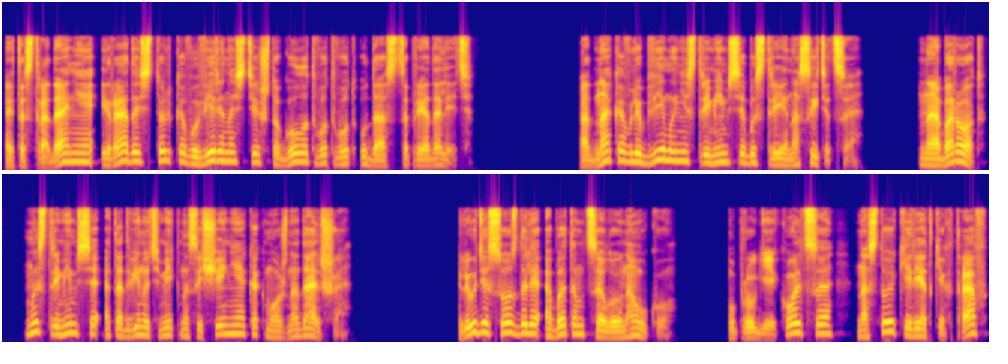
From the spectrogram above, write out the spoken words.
Это страдание и радость только в уверенности, что голод вот-вот удастся преодолеть. Однако в любви мы не стремимся быстрее насытиться. Наоборот, мы стремимся отодвинуть миг насыщения как можно дальше. Люди создали об этом целую науку. Упругие кольца, настойки редких трав,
